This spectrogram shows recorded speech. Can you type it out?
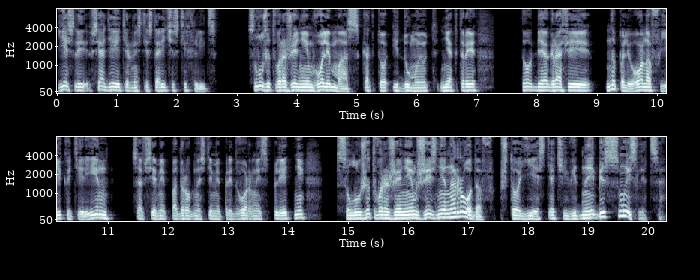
Если вся деятельность исторических лиц служит выражением воли масс, как то и думают некоторые, то биографии Наполеонов, Екатерин со всеми подробностями придворной сплетни служат выражением жизни народов, что есть очевидная бессмыслица.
